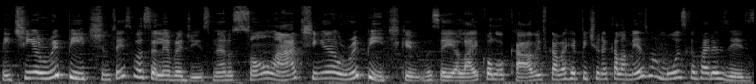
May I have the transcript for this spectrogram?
E tinha o repeat, não sei se você lembra disso, né? No som lá tinha o repeat, que você ia lá e colocava e ficava repetindo aquela mesma música várias vezes.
